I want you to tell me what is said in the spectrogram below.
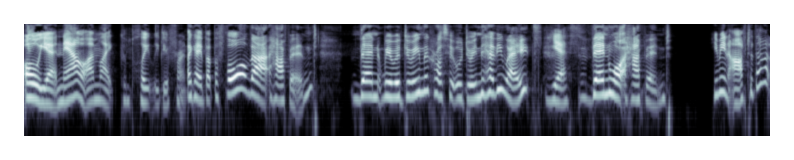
Oh yeah, now I'm like completely different. Okay, but before that happened, then we were doing the CrossFit, we were doing the heavy weights. Yes. Then what happened? You mean after that?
